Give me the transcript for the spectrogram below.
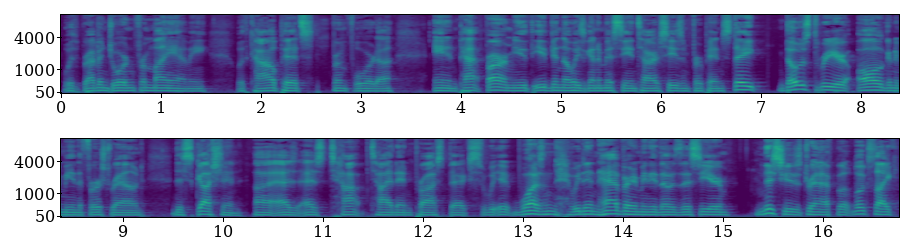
with Brevin Jordan from Miami, with Kyle Pitts from Florida, and Pat Freiermuth, even though he's going to miss the entire season for Penn State. Those three are all going to be in the first round discussion uh, as as top tight end prospects. We, it wasn't we didn't have very many of those this year this year's draft, but looks like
